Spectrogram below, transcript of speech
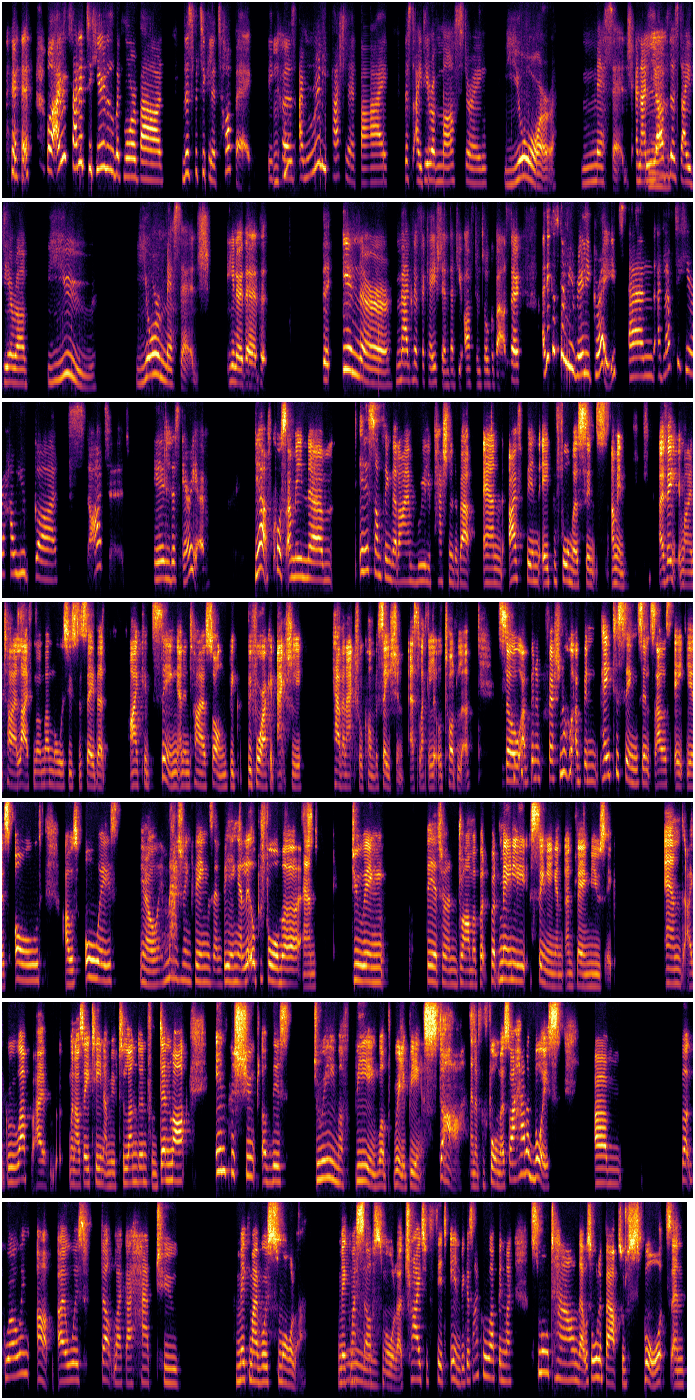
well, I'm excited to hear a little bit more about this particular topic mm-hmm. because mm-hmm. I'm really passionate by this idea of mastering your message. And I yeah. love this idea of you, your message, you know, the, the, the inner magnification that you often talk about. So I think it's going to be really great. And I'd love to hear how you got started in this area? Yeah, of course. I mean, um, it is something that I am really passionate about. And I've been a performer since, I mean, I think in my entire life, my mum always used to say that I could sing an entire song be- before I could actually have an actual conversation as like a little toddler. So I've been a professional, I've been paid to sing since I was eight years old. I was always you know, imagining things and being a little performer and doing theater and drama, but but mainly singing and, and playing music. And I grew up, I when I was 18, I moved to London from Denmark in pursuit of this dream of being, well, really being a star and a performer. So I had a voice. Um, but growing up, I always felt like I had to make my voice smaller make mm. myself smaller try to fit in because i grew up in like small town that was all about sort of sports and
